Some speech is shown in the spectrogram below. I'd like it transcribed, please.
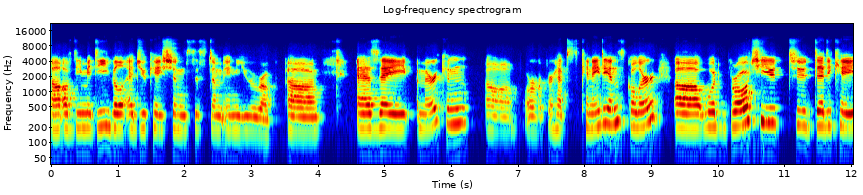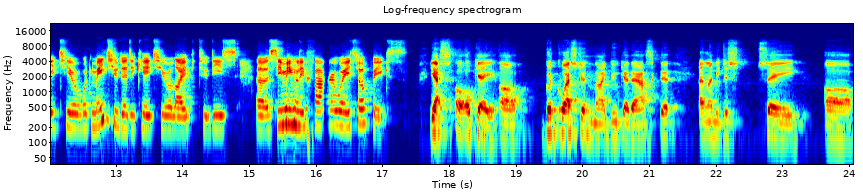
uh, of the medieval education system in Europe. Uh, as a American uh, or perhaps Canadian scholar, uh, what brought you to dedicate your, what made you dedicate your life to these uh, seemingly faraway topics? Yes. Oh, okay. Good question. I do get asked it. And let me just say, uh,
